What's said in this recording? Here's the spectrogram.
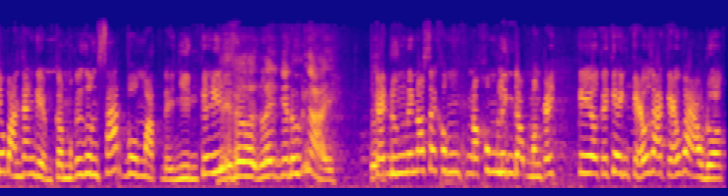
Cho bàn trang điểm cầm một cái gương sát vô mặt để nhìn cái vậy thôi lấy cái đứng này. Cái đứng đấy nó sẽ không nó không linh động bằng cái kia cái kia anh kéo ra kéo vào được.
